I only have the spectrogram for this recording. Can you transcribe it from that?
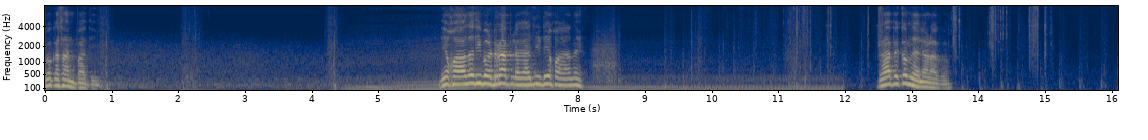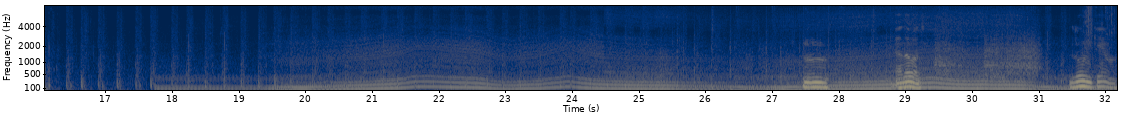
Dua kasaan pati. देखो आधा दी ड्रैप लगा जी देखो आधा ड्रैप कम जाए लड़ा aqui, mano.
